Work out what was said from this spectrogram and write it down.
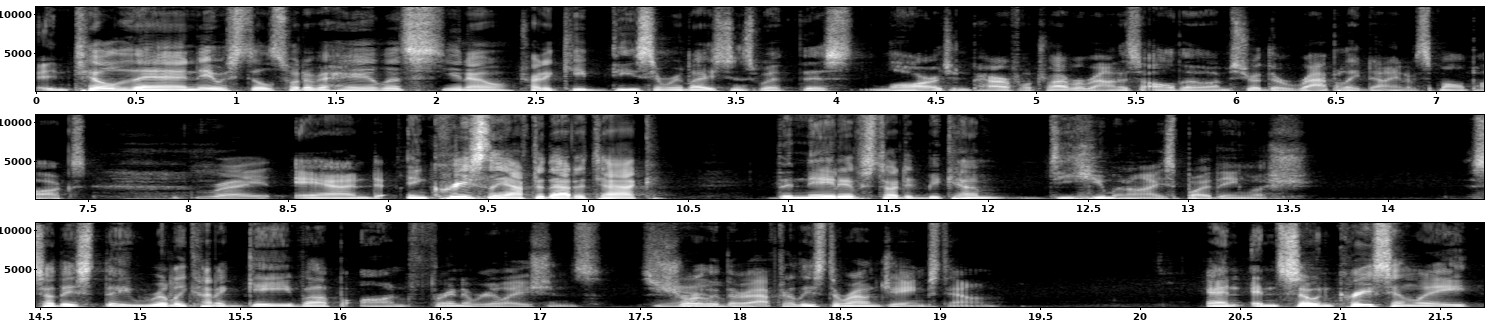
until then, it was still sort of a hey, let's you know try to keep decent relations with this large and powerful tribe around us. Although I'm sure they're rapidly dying of smallpox. Right. And increasingly after that attack, the natives started to become dehumanized by the English. So they, they really kind of gave up on friendly relations shortly Yeah. thereafter, at least around Jamestown. And, and so increasingly,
